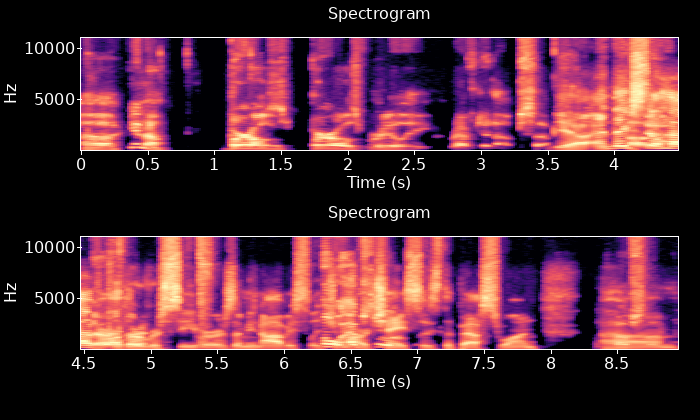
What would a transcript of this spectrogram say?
uh, you know, Burrows Burrows really revved it up. So yeah, and they uh, still have other right. receivers. I mean, obviously oh, Ja'Marr absolutely. Chase is the best one. Um,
